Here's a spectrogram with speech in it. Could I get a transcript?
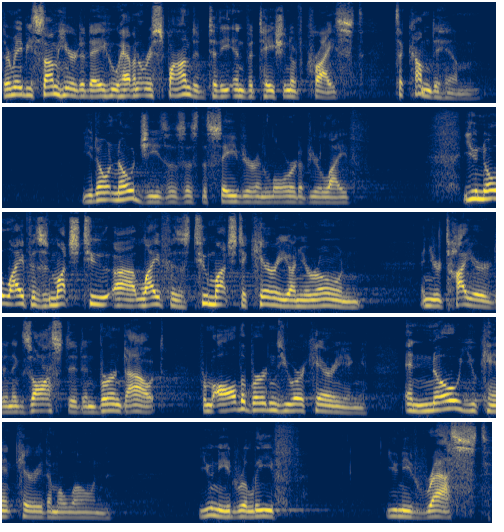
There may be some here today who haven't responded to the invitation of Christ to come to Him. You don't know Jesus as the Savior and Lord of your life. You know life is much too, uh, life is too much to carry on your own, and you're tired and exhausted and burnt out from all the burdens you are carrying, and know you can't carry them alone. You need relief. You need rest.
